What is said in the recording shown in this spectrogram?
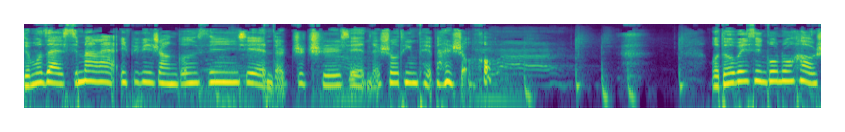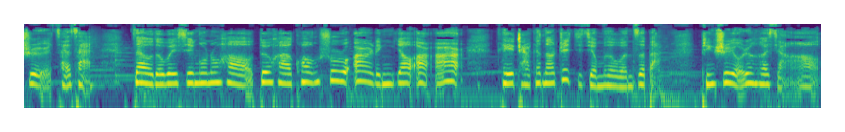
节目在喜马拉雅 APP 上更新，谢谢你的支持，谢谢你的收听陪伴守候。我的微信公众号是彩彩，在我的微信公众号对话框输入二零幺二二二，可以查看到这期节目的文字版。平时有任何想要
